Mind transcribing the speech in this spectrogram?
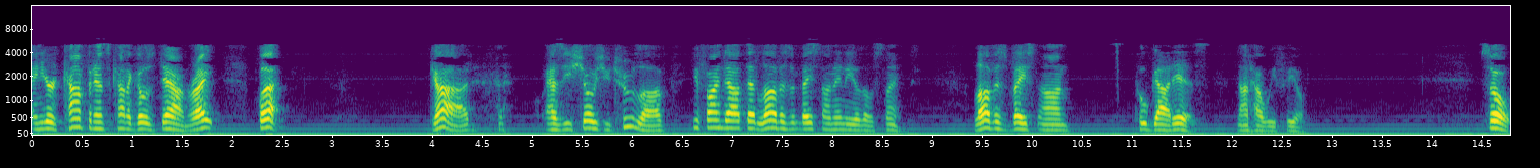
and your confidence kind of goes down, right? But God, as He shows you true love, you find out that love isn't based on any of those things. Love is based on who God is, not how we feel. So,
